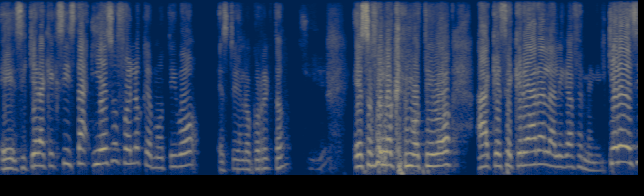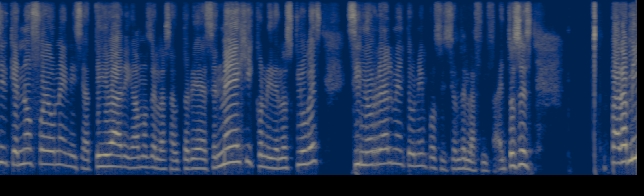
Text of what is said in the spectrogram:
eh, siquiera que exista, y eso fue lo que motivó, estoy en lo correcto, eso fue lo que motivó a que se creara la liga femenil. Quiere decir que no fue una iniciativa, digamos, de las autoridades en México ni de los clubes, sino realmente una imposición de la FIFA. Entonces, para mí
